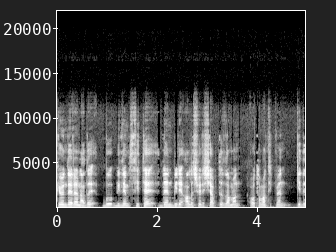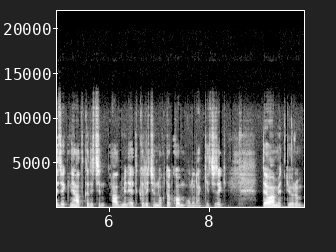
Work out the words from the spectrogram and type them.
gönderen adı. Bu bizim siteden biri alışveriş yaptığı zaman otomatikmen gidecek Nihat Kılıç'ın admin.kılıçın.com olarak geçecek. Devam et diyorum.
